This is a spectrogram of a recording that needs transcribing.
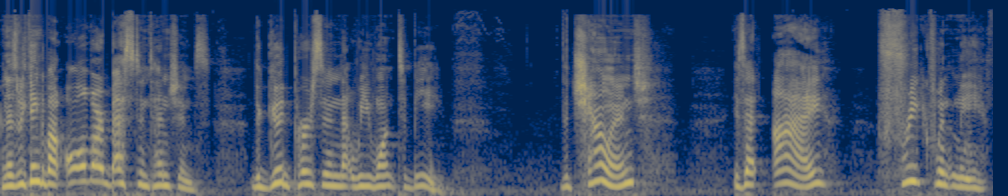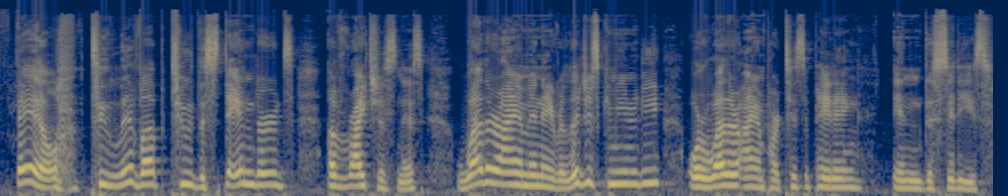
and as we think about all of our best intentions, the good person that we want to be, the challenge is that I frequently fail to live up to the standards of righteousness, whether I am in a religious community or whether I am participating in the city's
